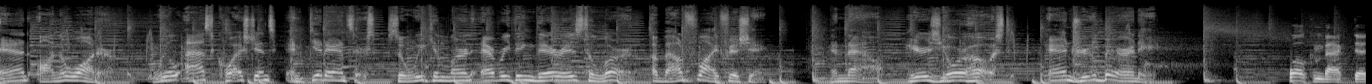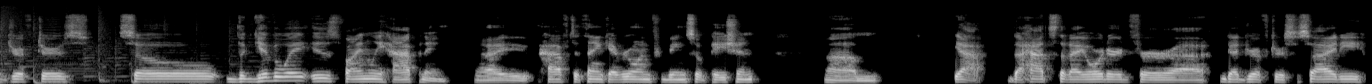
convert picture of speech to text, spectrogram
and on the water. We'll ask questions and get answers so we can learn everything there is to learn about fly fishing. And now, here's your host, Andrew Barony. Welcome back, Dead Drifters. So the giveaway is finally happening. I have to thank everyone for being so patient. Um, yeah, the hats that I ordered for uh, Dead Drifter Society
